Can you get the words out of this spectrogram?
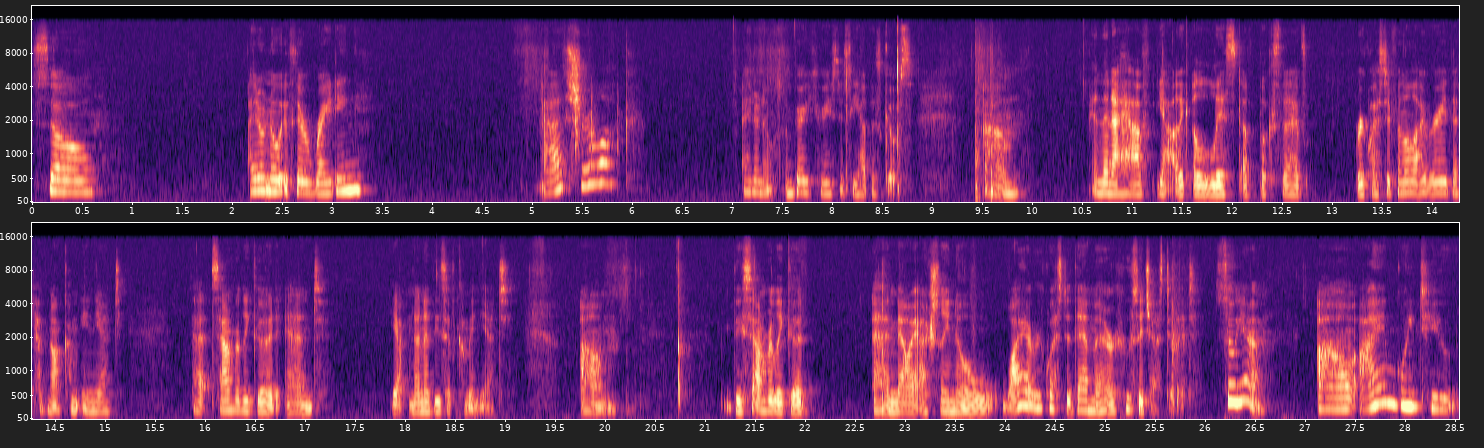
So I don't know if they're writing as Sherlock. I don't know. I'm very curious to see how this goes. Um, and then I have, yeah, like a list of books that I've requested from the library that have not come in yet that sound really good and yeah, none of these have come in yet. Um, they sound really good and now I actually know why I requested them or who suggested it. So yeah, um, I am going to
